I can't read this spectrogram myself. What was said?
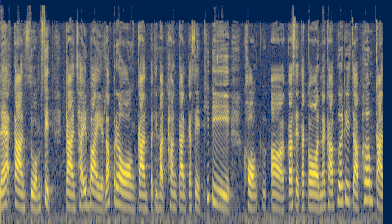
และการสวมสิทธิ์ การใช้ใบรับรอง การปฏิบัติทางการเกษตรที่ดีของเออเกษตรกรนะคะ เพื่อที่จะเพิ่มการ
